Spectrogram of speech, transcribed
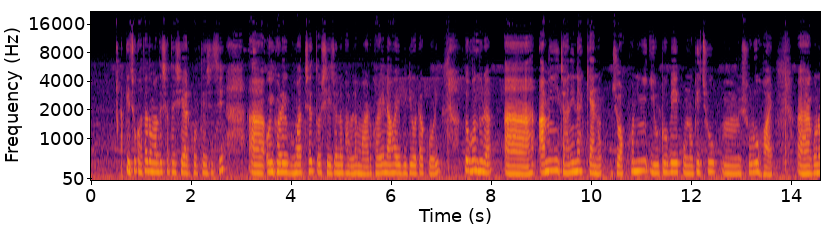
কিছু কথা তোমাদের সাথে শেয়ার করতে এসেছি। ওই ঘরে ঘুমাচ্ছে, তো সেই জন্য ভাবলাম মার ঘরেই না হয় ভিডিওটা করি। তো বন্ধুরা আমি জানি না কেন যখনই ইউটিউবে কোনো কিছু শুরু হয় কোনো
